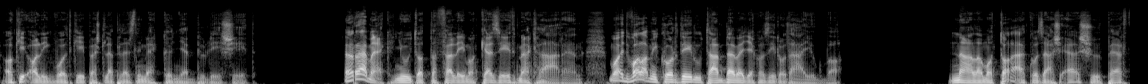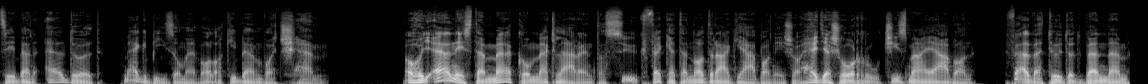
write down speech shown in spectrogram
aki alig volt képes leplezni megkönnyebbülését. Remek, nyújtotta felém a kezét McLaren, majd valamikor délután bemegyek az irodájukba. Nálam a találkozás első percében eldőlt, megbízom-e valakiben vagy sem. Ahogy elnéztem Malcolm mclaren a szűk, fekete nadrágjában és a hegyes orrú csizmájában, felvetődött bennem,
